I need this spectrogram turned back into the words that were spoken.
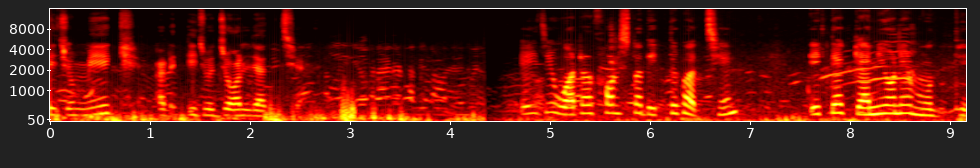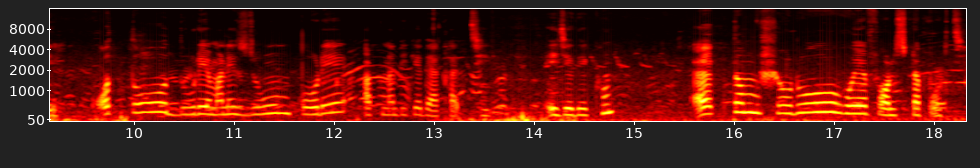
এই যে মেঘ আর এই যে জল যাচ্ছে। এই যে ওয়াটারফলসটা দেখতে পাচ্ছেন, এটা ক্যানিয়নের মধ্যে। অত দূরে মানে জুম করে আপনাদিকে দেখাচ্ছি। এই যে দেখুন, একদম সরু হয়ে ফলসটা পড়ছে।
